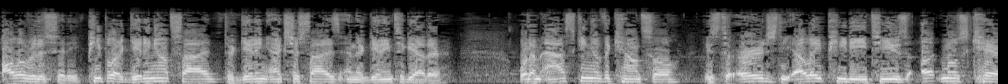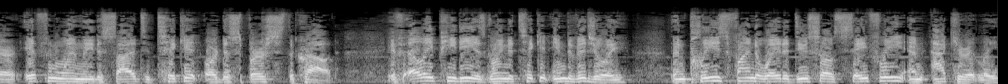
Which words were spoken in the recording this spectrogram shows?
all over the city. People are getting outside, they're getting exercise, and they're getting together. What I'm asking of the council is to urge the LAPD to use utmost care if and when they decide to ticket or disperse the crowd. If LAPD is going to ticket individually, then please find a way to do so safely and accurately.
